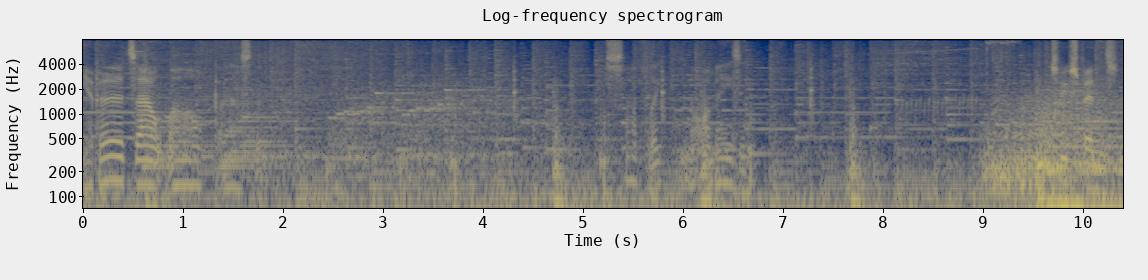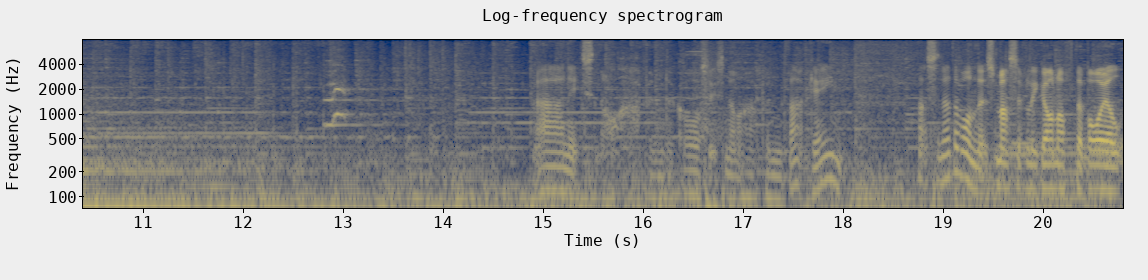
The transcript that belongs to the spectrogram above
your birds out. Oh, game. That's another one that's massively gone off the boil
